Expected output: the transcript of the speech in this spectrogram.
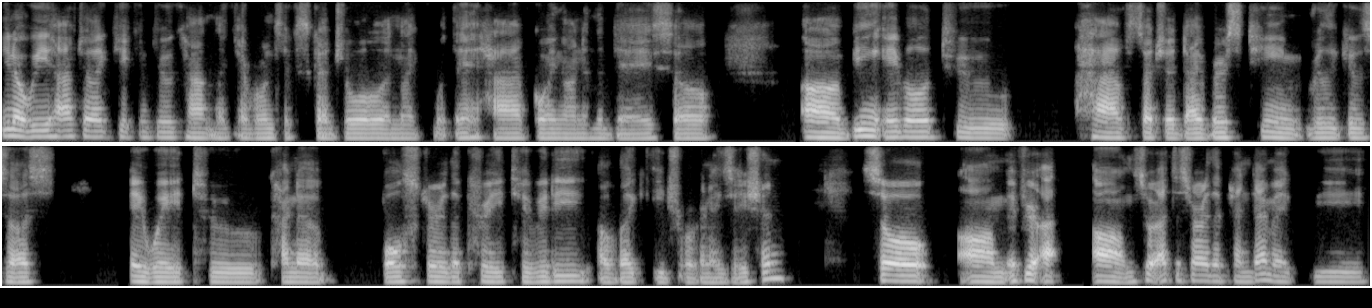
you know, we have to like take into account like everyone's like schedule and like what they have going on in the day. So, uh, being able to have such a diverse team really gives us a way to kind of bolster the creativity of like each organization. So, um, if you're at, um, so at the start of the pandemic, we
